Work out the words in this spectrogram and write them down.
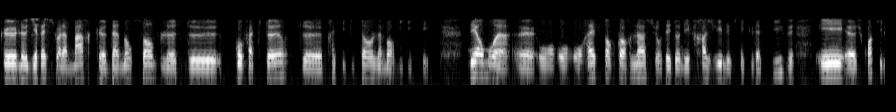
que le diabète soit la marque d'un ensemble de cofacteurs précipitant la morbidité. Néanmoins, euh, on, reste encore là sur des données fragiles et spéculatives et euh, je crois qu'il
